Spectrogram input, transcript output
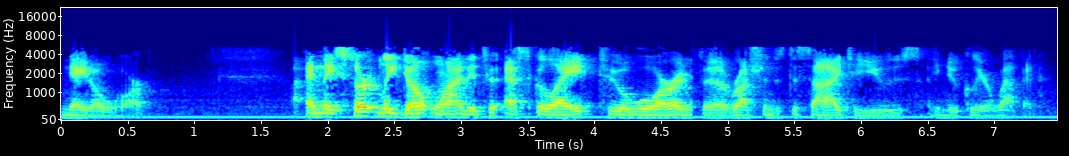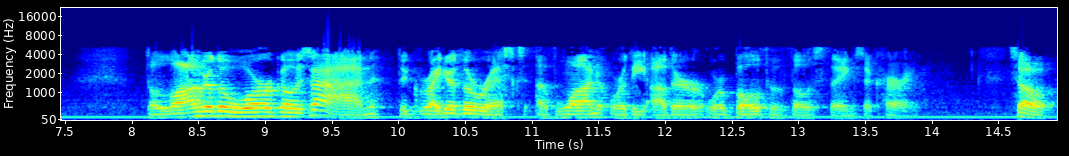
NATO war. And they certainly don't want it to escalate to a war if the Russians decide to use a nuclear weapon. The longer the war goes on, the greater the risks of one or the other or both of those things occurring. So,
